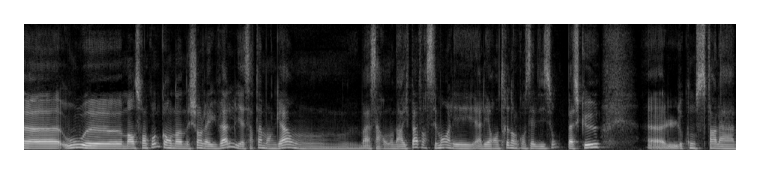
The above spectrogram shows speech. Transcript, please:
euh, où bah, on se rend compte quand on en échange avec Val, il y a certains mangas, on bah, n'arrive pas forcément à les, à les rentrer dans le concept d'édition parce que euh, le, enfin, la,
